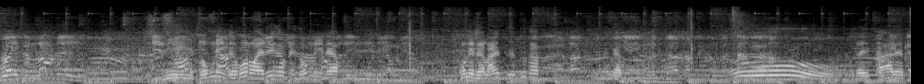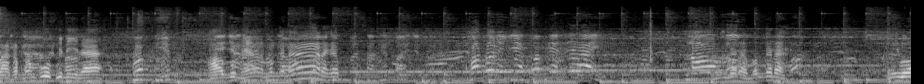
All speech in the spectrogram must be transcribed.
ไว้กันเล่าได้ที่นี่สองตรงนี้กับพ่อหน่อยนี่ครับนี่ตรงนี้นะครับนี่ตรงนี้ก็หลายเติบทุกครับนะครับโอ้ได้ปลาได้ปลาครับน้องพูดที่นี่นะฮะเอาคุณแหงมันก็นะนะครับ มาสั่งให้ไปอย่างไรเขาก็ได้แยกประเภทได้รอมันขึ้ก็นนะมันก็นะมีบ่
